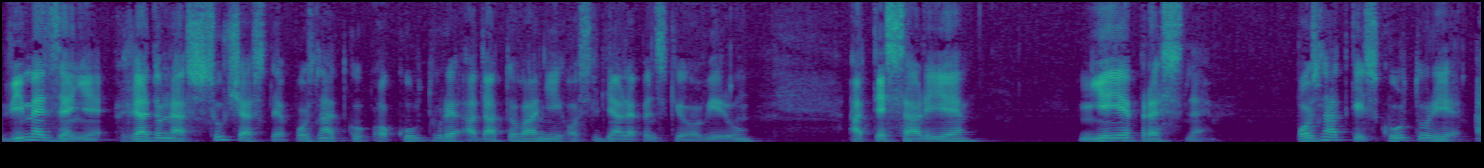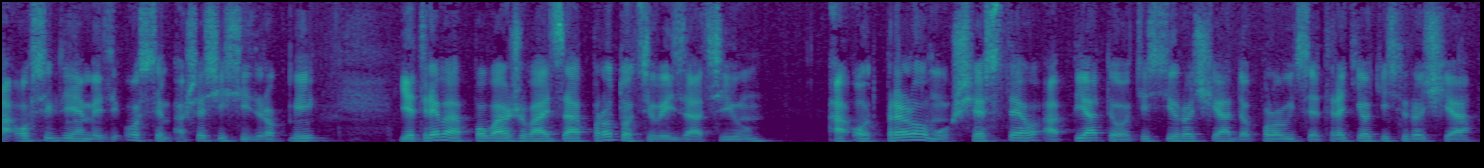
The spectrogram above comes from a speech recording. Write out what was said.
Vymedzenie vzhľadom na súčasné poznatku o kultúre a datovaní osídlenia Lepenského víru a Tesalie nie je presné. Poznatky z kultúry a osídlenia medzi 8 a 6 tisíc rokmi je treba považovať za protocivilizáciu, a od prelomu 6. a 5. tisíročia do polovice 3. tisíročia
